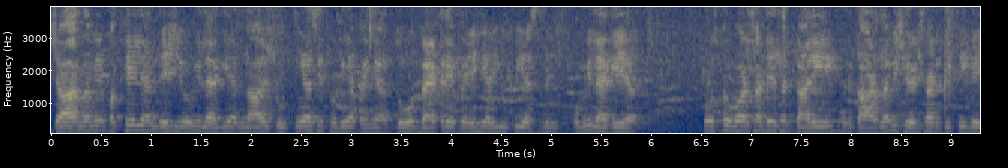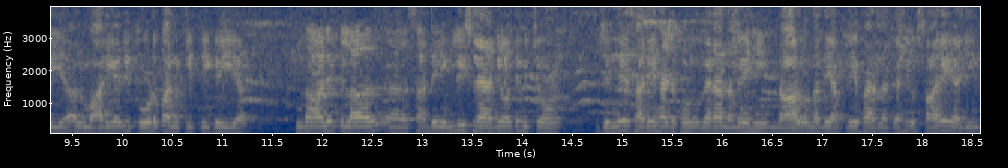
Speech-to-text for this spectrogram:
ਚਾਰ ਨਵੇਂ ਪੱਖੇ ਲਿਆਂਦੇ ਸੀ ਜੀ, ਉਹ ਵੀ ਲੈ ਗਏ ਆ। ਨਾਲ ਟੂਟੀਆਂ ਸੀ ਥੋੜੀਆਂ ਪਈਆਂ, ਦੋ ਬੈਟਰੇ ਪਏ ਸੀ ਆ ਯੂਪੀਐਸ ਦੇ, ਉਹ ਵੀ ਲੈ ਗਏ ਆ। ਉਸ ਤੋਂ ਬਾਅਦ ਸਾਡੇ ਸਰਕਾਰੀ ਰਿਕਾਰਡ ਨਾਲ ਵੀ ਛੇੜਛਾੜ ਕੀਤੀ ਗਈ ਆ, ਅਲਮਾਰੀਆਂ ਦੀ ਤੋੜ ਭੰਨ ਕੀਤੀ ਗਈ ਆ। ਨਾਲ ਇੱਕ ਲਾ- ਸਾਡੇ ਇੰਗਲਿਸ਼ ਲੈਬ ਆ, ਉਹਦੇ ਵਿੱਚੋਂ ਜਿੰਨੇ ਸਾਰੇ ਹੈੱਡਫੋਨ ਵਗੈਰਾ ਨਵੇਂ ਸੀ, ਨਾਲ ਉਹਨਾਂ ਦੇ ਐਂਪਲੀਫਾਇਰ ਲੱਗਾ ਸੀ, ਉਹ ਸਾਰੇ ਆ ਜੀ।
